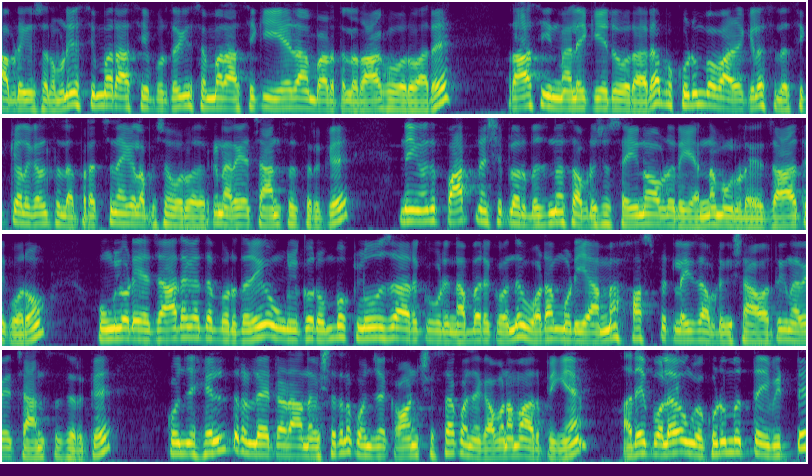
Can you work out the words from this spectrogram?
அப்படிங்க சொல்ல முடியும். சிம்ம ராசியை பொறுத்த வரைக்கும் சிம்ம ராசிக்கு ஏழாம் இடத்துல ராகு வருவார். ராசியின் மேலே கேது வராரு. அப்போ குடும்ப வாழ்க்கையில் சில சிக்கல்கள் சில பிரச்சனைகள் அப்படி வருவதற்கு நிறைய சான்சஸ் இருக்குது நீங்கள் வந்து பார்ட்னர்ஷிப்பில் ஒரு பிஸ்னஸ் அப்படி செய்யணும் அப்படிங்கிற எண்ணம் உங்களுடைய ஜாதகத்துக்கு வரும். உங்களுடைய ஜாதகத்தை பொறுத்த வரைக்கும் உங்களுக்கு ரொம்ப க்ளோஸாக இருக்கக்கூடிய நபருக்கு வந்து உடம்பு முடியாமல் ஹாஸ்பிட்டலைஸ் அப்படிங்கிற ஆகிறதுக்கு நிறைய சான்சஸ் இருக்குது கொஞ்சம் ஹெல்த் ரிலேட்டடான விஷயத்தில் கொஞ்சம் கான்ஷியஸாக கொஞ்சம் கவனமாக இருப்பீங்க. அதே போல் உங்கள் குடும்பத்தை விட்டு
